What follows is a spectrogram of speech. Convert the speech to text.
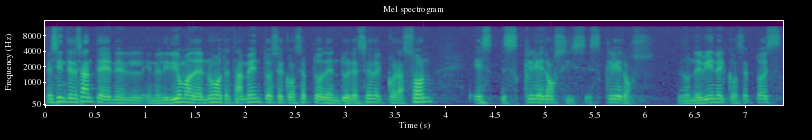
Es interesante en el, en el, idioma del Nuevo Testamento ese concepto de endurecer el corazón es esclerosis, escleros, de donde viene el concepto es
